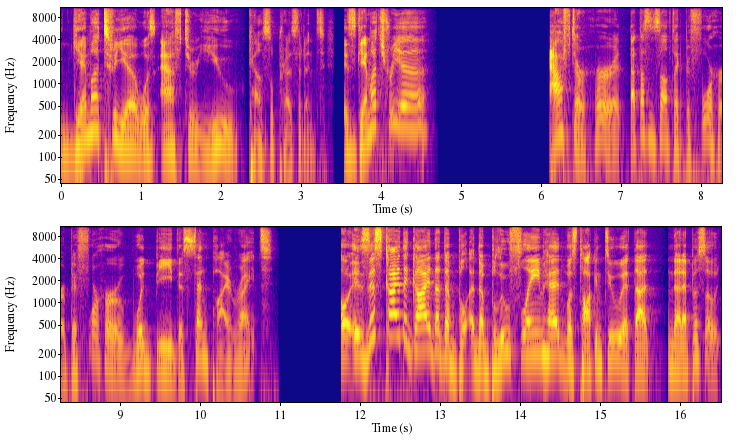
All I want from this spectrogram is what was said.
Gematria was after you, Council President. Is Gematria after her? That doesn't sound like before her. Before her would be the Senpai, right? Oh, is this guy the guy that the bl the blue flame head was talking to at that that episode?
